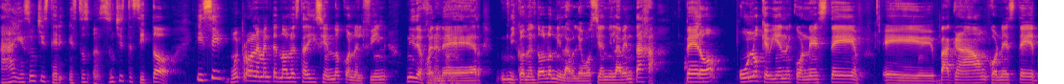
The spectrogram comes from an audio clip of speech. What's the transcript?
ay, es un chiste, esto es, es un chistecito. Y sí, muy probablemente no lo está diciendo con el fin ni de Con ofender, ni con el dolo, ni la alevosía, ni la ventaja. Pero uno que viene con este eh, background, con este,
